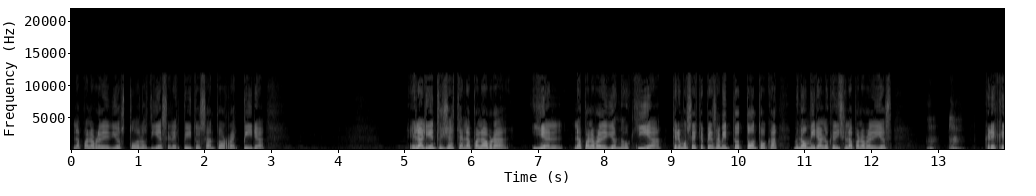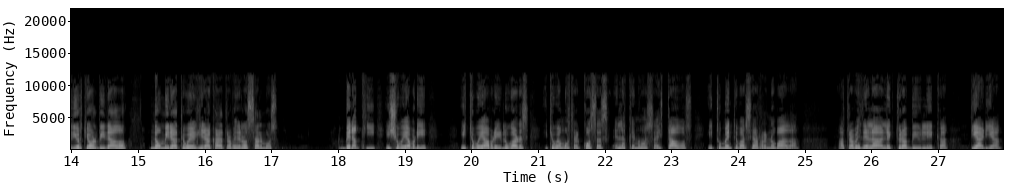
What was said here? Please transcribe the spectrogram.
la palabra de Dios todos los días, el Espíritu Santo respira. El aliento ya está en la palabra y el, la palabra de Dios nos guía. Tenemos este pensamiento tonto acá. No, mira lo que dice la palabra de Dios. ¿Crees que Dios te ha olvidado? No, mira, te voy a guiar acá a través de los salmos. Ven aquí y yo voy a abrir y te voy a abrir lugares y te voy a mostrar cosas en las que no has estado y tu mente va a ser renovada a través de la lectura bíblica diaria,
